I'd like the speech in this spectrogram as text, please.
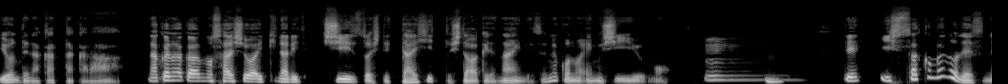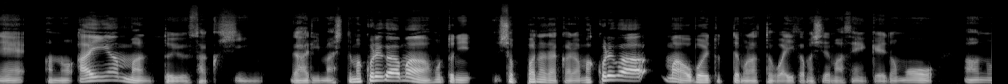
読んでなかったから、なかなかあの最初はいきなりシリーズとして大ヒットしたわけじゃないんですよね、この MCU も。うんで、一作目のですね、あの、アイアンマンという作品がありまして、まあ、これがまあ、本当にしょっぱなだから、まあ、これは、まあ、覚えとってもらった方がいいかもしれませんけれども、あの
